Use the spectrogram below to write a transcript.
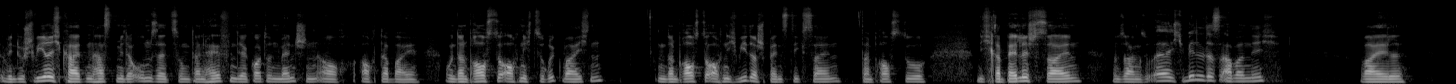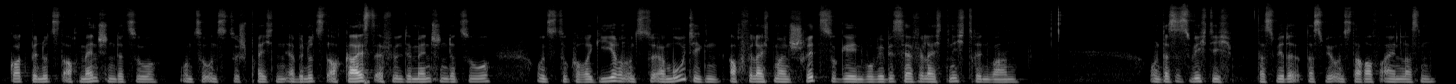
wenn du Schwierigkeiten hast mit der Umsetzung, dann helfen dir Gott und Menschen auch, auch dabei. Und dann brauchst du auch nicht zurückweichen und dann brauchst du auch nicht widerspenstig sein, dann brauchst du nicht rebellisch sein und sagen so, äh, ich will das aber nicht, weil Gott benutzt auch Menschen dazu, um zu uns zu sprechen. Er benutzt auch geisterfüllte Menschen dazu, uns zu korrigieren, uns zu ermutigen, auch vielleicht mal einen Schritt zu gehen, wo wir bisher vielleicht nicht drin waren. Und das ist wichtig, dass wir, dass wir uns darauf einlassen.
